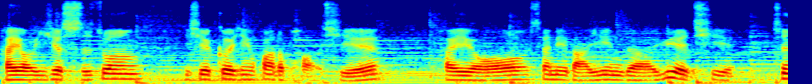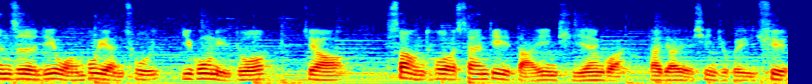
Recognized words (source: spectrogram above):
还有一些时装。一些个性化的跑鞋，还有 3D 打印的乐器，甚至离我们不远处一公里多，叫上拓 3D 打印体验馆，大家有兴趣可以去，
